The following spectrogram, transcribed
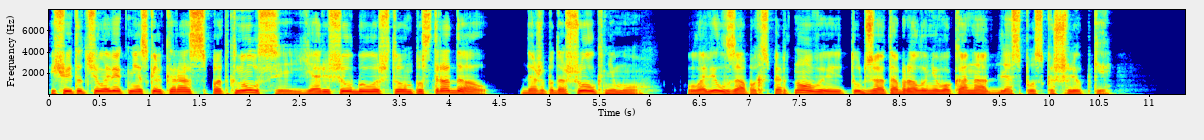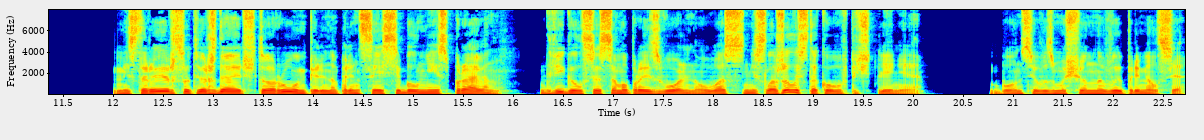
Еще этот человек несколько раз споткнулся, я решил было, что он пострадал. Даже подошел к нему, уловил запах спиртного и тут же отобрал у него канат для спуска шлюпки. Мистер Ирс утверждает, что румпель на принцессе был неисправен, двигался самопроизвольно. У вас не сложилось такого впечатления?» Бонси возмущенно выпрямился.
